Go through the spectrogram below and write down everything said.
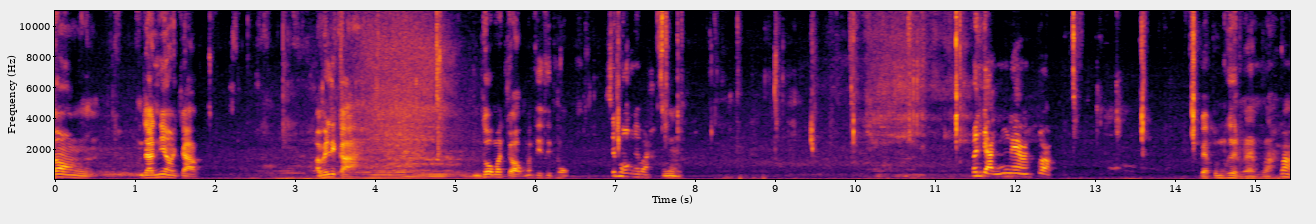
น้องดานิเอลจาก อเมริกาโทรมาจอกวันที่สิบหก16ไงป่ะอืมเพิ่นอยากแนวบอกแบบเพื่อนๆมาว่าว่า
